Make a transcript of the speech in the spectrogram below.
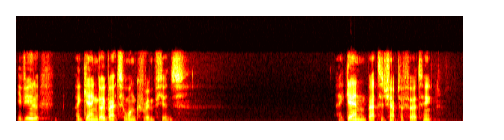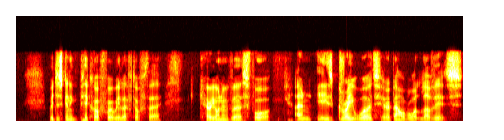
If you, again, go back to 1 Corinthians, again, back to chapter 13. We're just going to pick off where we left off there, carry on in verse 4. And it is great words here about what love is.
